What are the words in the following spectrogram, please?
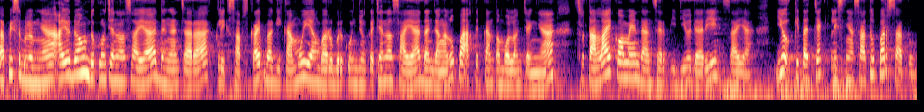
Tapi sebelumnya, ayo dong dukung channel saya dengan cara klik subscribe bagi kamu yang baru berkunjung ke channel saya dan jangan lupa aktifkan tombol loncengnya serta like, komen, dan share video dari saya. Yuk kita cek listnya satu per satu.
